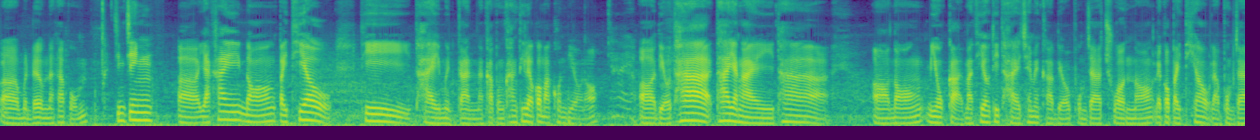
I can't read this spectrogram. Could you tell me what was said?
เอ่อเหมือนเดิมนะครับผม จริงๆเอ่ออยากให้น้องไปเที่ยวที่ไทยเหมือนกันนะครับผมครั้งที่แล้วก็มาคนเดียวเนาะ ใช่ เอ่อเดี๋ยวถ้าถ้ายังไงถ้าอ่อน้องมีโอกาสมาเที่ยวที่ไทยใช่ไหมครับ เดี๋ยวผมจะชวนน้องแล้วก็ไปเที่ยวแล้วผมจะ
